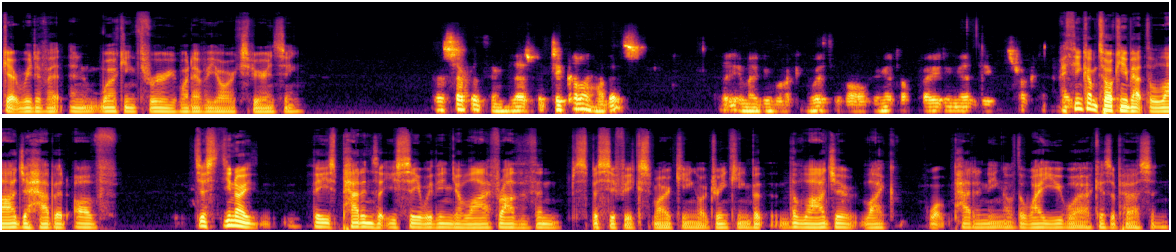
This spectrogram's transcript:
get rid of it and working through whatever you're experiencing. They're separate things. There's particular habits that you may be working with, evolving it, upgrading it, deconstructing it. I think I'm talking about the larger habit of just, you know, these patterns that you see within your life rather than specific smoking or drinking, but the larger, like, what patterning of the way you work as a person.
